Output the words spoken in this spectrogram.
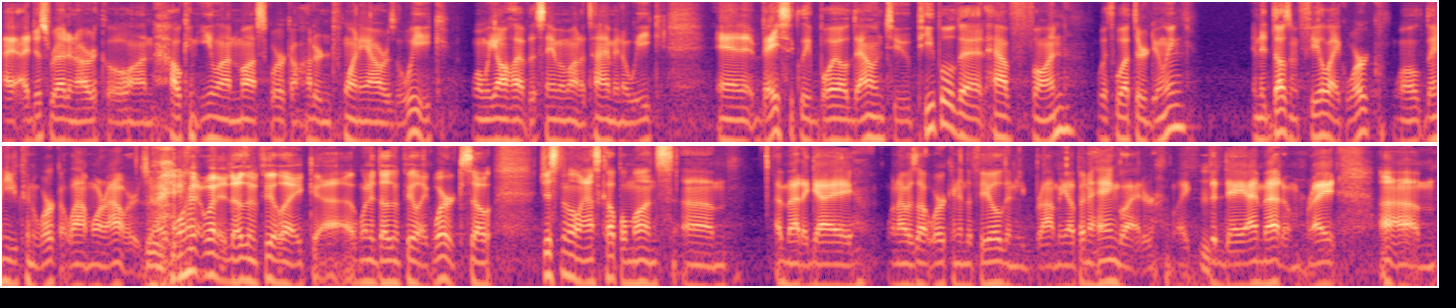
I, I just read an article on how can Elon Musk work 120 hours a week when we all have the same amount of time in a week, and it basically boiled down to people that have fun with what they're doing and it doesn't feel like work, well, then you can work a lot more hours, right? right. When, when, it doesn't feel like uh, when it doesn't feel like work. So, just in the last couple months, um, I met a guy when I was out working in the field, and he brought me up in a hang glider, like mm. the day I met him, right? Um,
